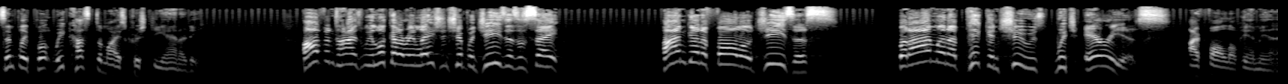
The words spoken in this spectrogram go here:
Simply put, we customize Christianity. Oftentimes, we look at a relationship with Jesus and say, I'm going to follow Jesus, but I'm going to pick and choose which areas I follow him in.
